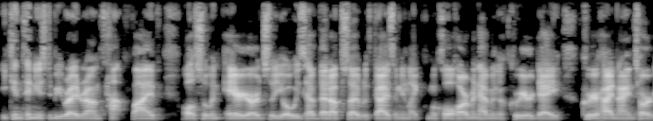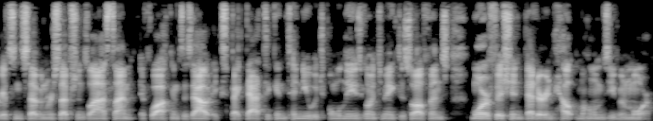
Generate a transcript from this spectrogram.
He continues to be right around top five also in air yards. So you always have that upside with guys. I mean, like Mecole Hardman having a career day, career high nine targets and seven receptions last time. If Watkins is out, expect that to continue, which only is going to make this offense more efficient, better, and help Mahomes even more.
